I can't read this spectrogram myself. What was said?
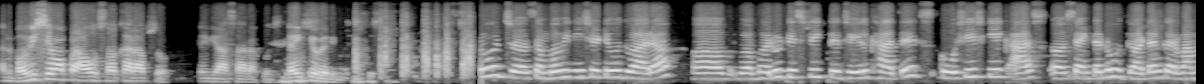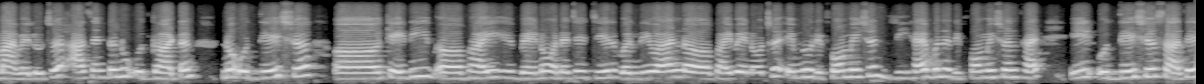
અને ભવિષ્યમાં પણ આવો સહકાર આપશો તેવી આશા રાખું છું. થેન્ક યુ વેરી મચ રોજ સંભવ ઇનિશિયેટિવ દ્વારા ભરૂચ ડિસ્ટ્રિક્ટ જેલ ખાતે કોશિશ કે એક આ સેન્ટરનું ઉદ્ઘાટન કરવામાં આવેલું છે. આ સેન્ટરનું ઉદ્ઘાટન નો ઉદ્દેશ કેદી ભાઈ બહેનો અને જે જેલ બંદીવાન ભાઈ બહેનો છે, એમનું રિફોર્મેશન રિહેબ અને રિફોર્મેશન થાય એ ઉદ્દેશ્ય સાથે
